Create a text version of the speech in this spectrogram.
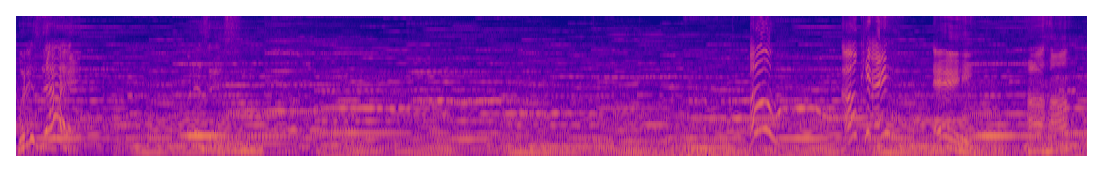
What is that? What is this? Oh! Okay! Hey. Uh-huh.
